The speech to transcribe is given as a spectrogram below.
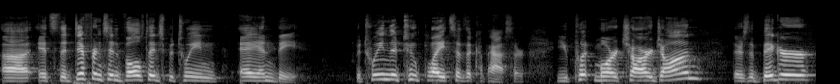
Uh, it's the difference in voltage between A and B, between the two plates of the capacitor. You put more charge on, there's a bigger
